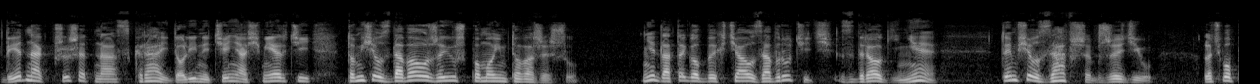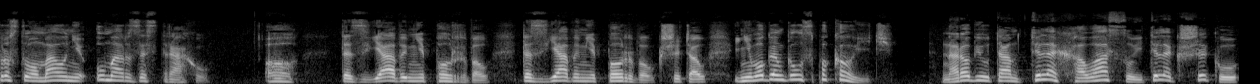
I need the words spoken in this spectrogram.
Gdy jednak przyszedł na skraj Doliny Cienia Śmierci, to mi się zdawało, że już po moim towarzyszu. Nie dlatego, by chciał zawrócić z drogi, nie. Tym się zawsze brzydził – lecz po prostu o mało nie umarł ze strachu. O, te zjawy mnie porwał, te zjawy mnie porwał, krzyczał i nie mogłem go uspokoić. Narobił tam tyle hałasu i tyle krzyku,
